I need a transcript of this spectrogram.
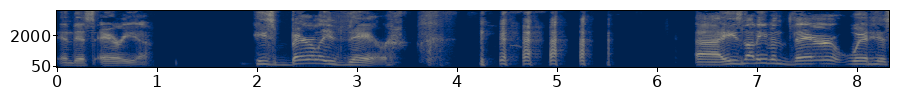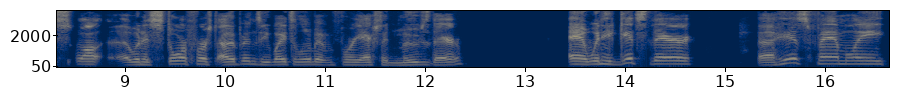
in this area. He's barely there. Uh, he's not even there when his well, uh, when his store first opens. He waits a little bit before he actually moves there, and when he gets there, uh, his family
